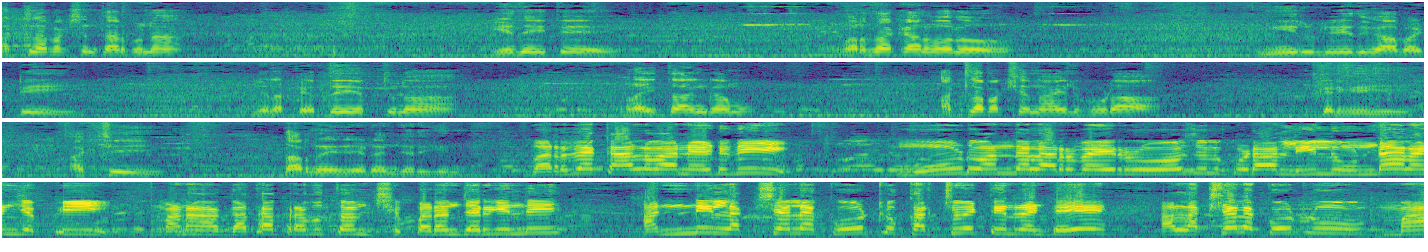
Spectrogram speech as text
అఖిలపక్షం తరఫున ఏదైతే వరద కాలువలో నీరు లేదు కాబట్టి ఇలా పెద్ద ఎత్తున రైతాంగం అఖిలపక్ష నాయకులు కూడా ఇక్కడికి వచ్చి ధర్నా చేయడం జరిగింది. బరద కాలువ అనేది మూడు వందల అరవై రోజులు కూడా నీళ్ళు ఉండాలని చెప్పి మన గత ప్రభుత్వం చెప్పడం జరిగింది. అన్ని లక్షల కోట్లు ఖర్చు పెట్టినరంటే ఆ లక్షల కోట్లు మా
